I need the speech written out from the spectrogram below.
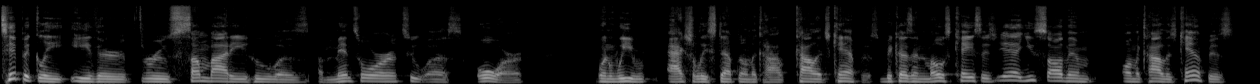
Typically, either through somebody who was a mentor to us, or when we actually stepped on the co- college campus. Because in most cases, yeah, you saw them on the college campus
